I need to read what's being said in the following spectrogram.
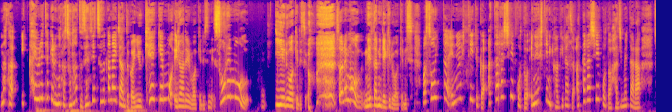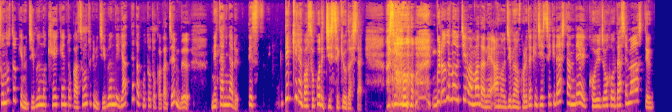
なんか一回売れたけどなんかその後全然続かないじゃんとかいう経験も得られるわけですね。それも言えるわけですよ。それもネタにできるわけです。まあそういった NFT というか新しいことを、NFT に限らず新しいことを始めたら、その時の自分の経験とか、その時の自分でやってたこととかが全部ネタになる。です。できればそこで実績を出したい。そう。ブログのうちはまだね、あの、自分はこれだけ実績出したんで、こういう情報を出せますっていう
